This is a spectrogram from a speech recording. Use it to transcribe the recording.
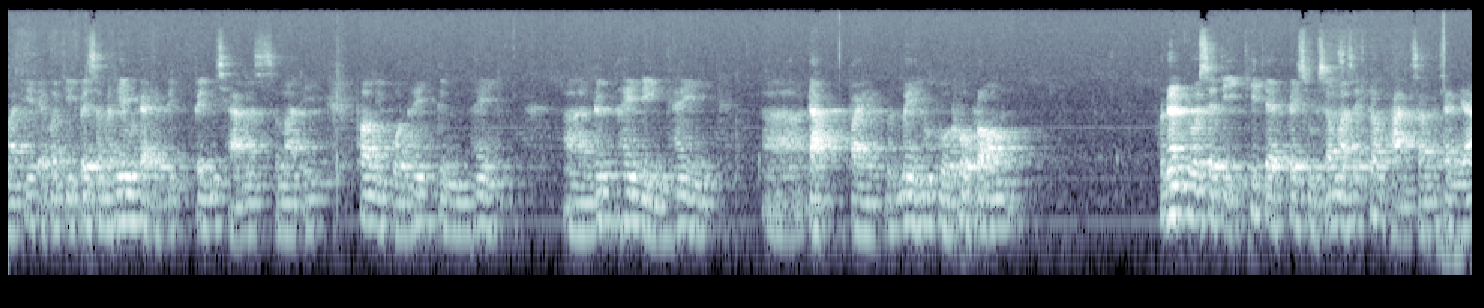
มาธิแต่ความจริงเป็นสมาธิมันอาจจะเป็นเป็นวิชาสมาธิเพราะมีผลให้ตึงให้อ่าดึกให้ดิ่งให้อ่า ดับไปมันไม่รู้ตัวทั่วพร้อม เพราะฉะนั้นตัวสติที่จะไปสู่สมาธิต้องผ่านสัมปชัญญะ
